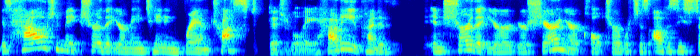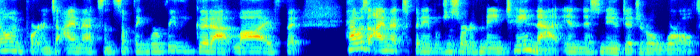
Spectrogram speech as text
is how to make sure that you're maintaining brand trust digitally. How do you kind of ensure that you're you're sharing your culture, which is obviously so important to IMEX and something we're really good at live. But how has IMEX been able to sort of maintain that in this new digital world?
